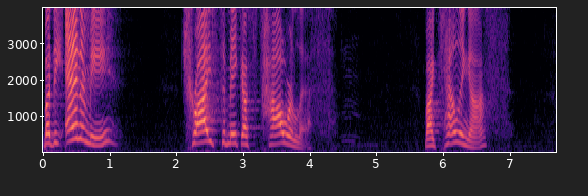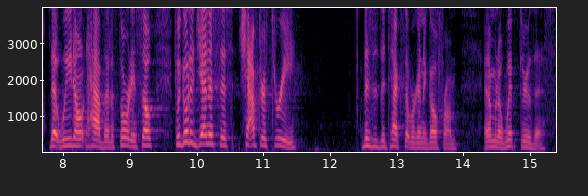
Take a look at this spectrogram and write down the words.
But the enemy tries to make us powerless by telling us that we don't have that authority. And so if we go to Genesis chapter 3, this is the text that we're going to go from, and I'm going to whip through this.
